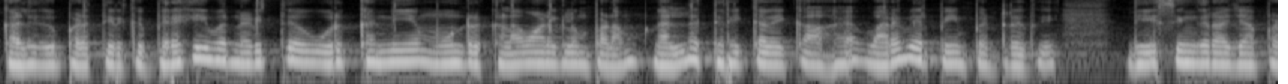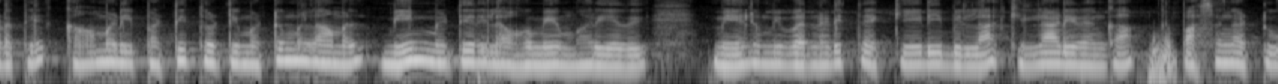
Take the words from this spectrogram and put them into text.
கழுகு படத்திற்கு பிறகு இவர் நடித்த ஒரு கண்ணியம் மூன்று களவாணிகளும் படம் நல்ல திரைக்கதைக்காக வரவேற்பையும் பெற்றது. தேசிங்கராஜா படத்தில் காமெடி பட்டி தொட்டி மட்டுமல்லாமல் மீம் மெட்டீரியலாகவுமே மாறியது. மேலும் இவர் நடித்த கேடி பில்லா கில்லாடி ரங்கா பசங்க டூ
